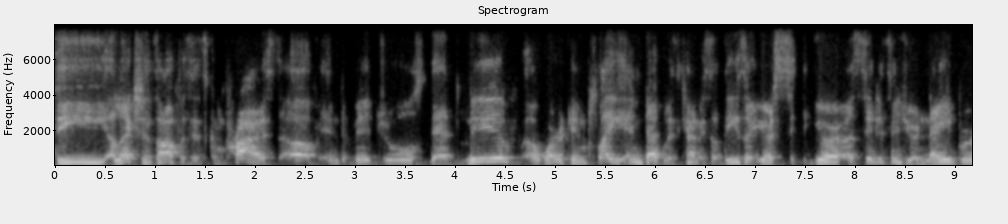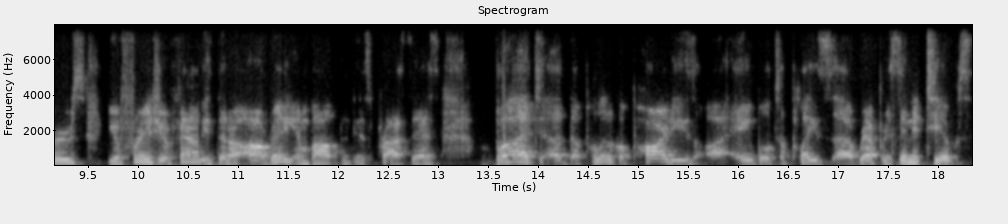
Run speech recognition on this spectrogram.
The elections office is comprised of individuals that live, uh, work, and play in Douglas County. So these are your your uh, citizens, your neighbors, your friends, your families that are already involved in this process. But uh, the political parties are able to place uh, representatives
